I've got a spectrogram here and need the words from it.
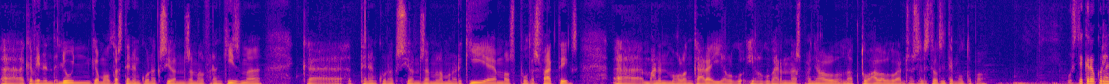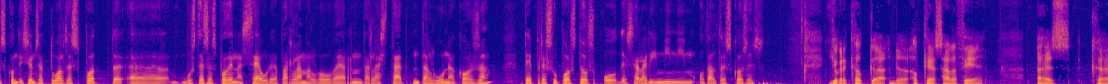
eh, que venen de lluny, que moltes tenen connexions amb el franquisme, que tenen connexions amb la monarquia, amb els poders fàctics, eh, manen molt encara i el, i el govern espanyol actual, el govern socialista, els hi té molta por. Vostè creu que en les condicions actuals es pot, eh, vostès es poden asseure a parlar amb el govern de l'Estat d'alguna cosa, de pressupostos o de salari mínim o d'altres coses? Jo crec que el que, el que s'ha de fer és que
